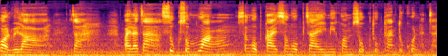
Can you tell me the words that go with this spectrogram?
ก่อนเวลาจ้ะ ไปแล้วจ้า สุขสมหวัง สงบกายสงบใจ มีความสุขทุกท่านทุกคนนะจ้า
